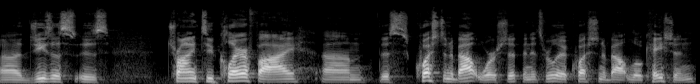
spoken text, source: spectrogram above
Uh, Jesus is trying to clarify um, this question about worship, and it's really a question about location.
